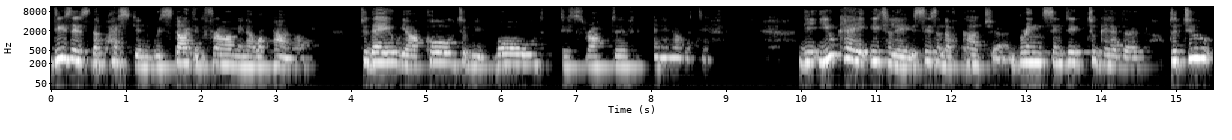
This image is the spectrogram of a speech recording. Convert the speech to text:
This is the question we started from in our panel. Today, we are called to be bold, disruptive, and innovative. The UK Italy season of culture brings indeed together the two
